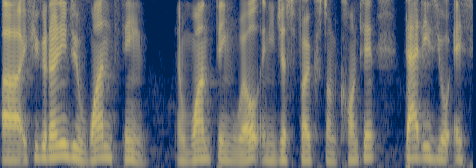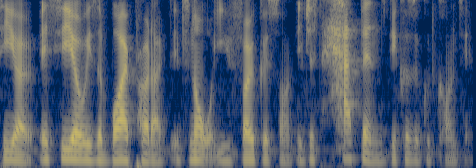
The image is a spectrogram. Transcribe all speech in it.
uh, if you could only do one thing and one thing well, and you just focused on content, that is your SEO. SEO is a byproduct. It's not what you focus on. It just happens because of good content.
